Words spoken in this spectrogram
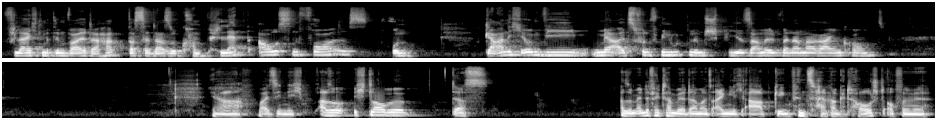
vielleicht mit dem Walter hat, dass er da so komplett außen vor ist und gar nicht irgendwie mehr als fünf Minuten im Spiel sammelt, wenn er mal reinkommt. Ja, weiß ich nicht. Also ich glaube, dass also im Endeffekt haben wir damals eigentlich Arp gegen Winsheimer getauscht, auch wenn wir,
